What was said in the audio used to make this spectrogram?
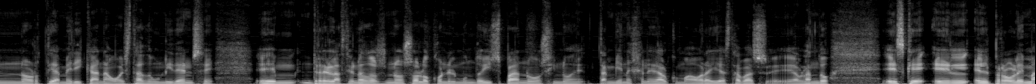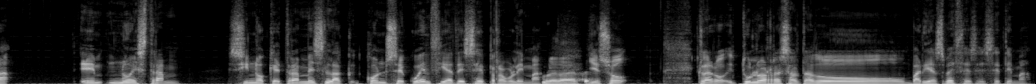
norteamericana o estadounidense, em, relacionados no solo con el mundo hispano, sino eh, también en general, como ahora ya estabas eh, hablando, es que el, el problema em, no es Trump, sino que Trump es la consecuencia de ese problema. Y eso, claro, tú lo has resaltado varias veces, ese tema.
